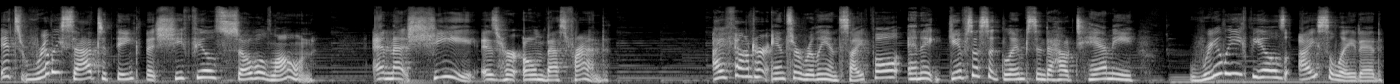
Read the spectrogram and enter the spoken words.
It's really sad to think that she feels so alone and that she is her own best friend. I found her answer really insightful, and it gives us a glimpse into how Tammy really feels isolated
